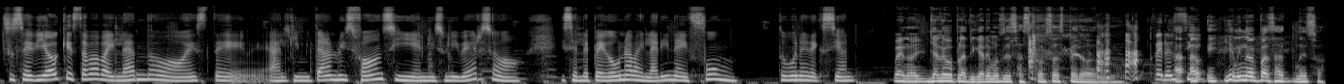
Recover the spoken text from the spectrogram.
Sucedió que estaba bailando este al que imitaron Luis Fonsi en Miss Universo y se le pegó una bailarina y ¡fum! tuvo una erección. Bueno, ya luego platicaremos de esas cosas, pero pero sí. y a mí no me pasa eso.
